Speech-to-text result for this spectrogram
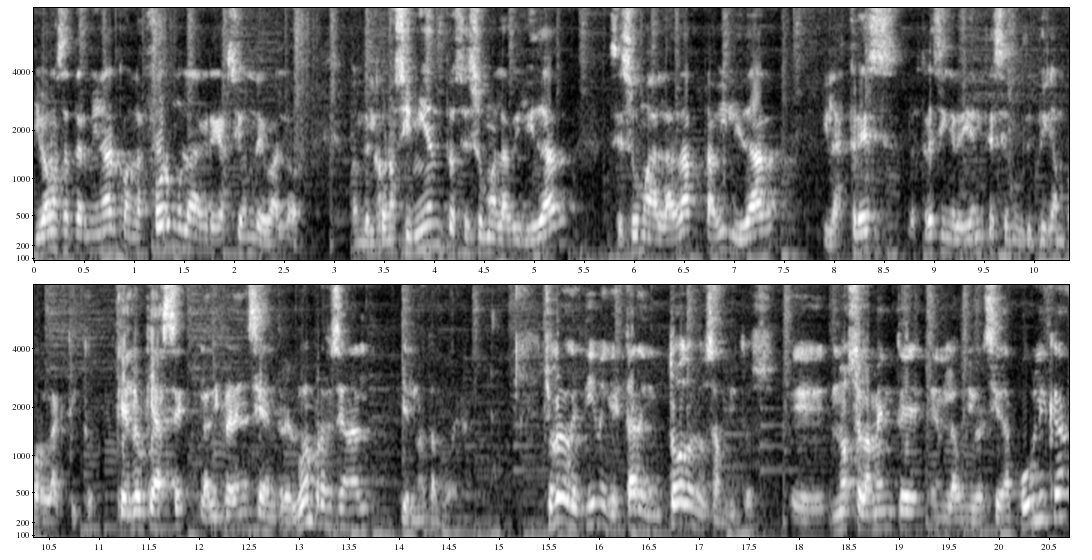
Y vamos a terminar con la fórmula de agregación de valor, donde el conocimiento se suma a la habilidad, se suma a la adaptabilidad y las tres, los tres ingredientes se multiplican por la actitud, que es lo que hace la diferencia entre el buen profesional y el no tan bueno. Yo creo que tiene que estar en todos los ámbitos, eh, no solamente en la universidad pública,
